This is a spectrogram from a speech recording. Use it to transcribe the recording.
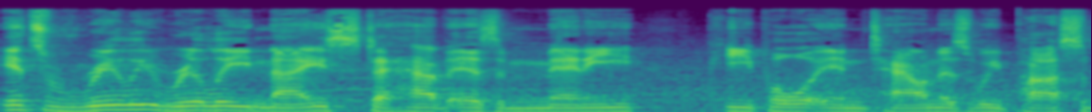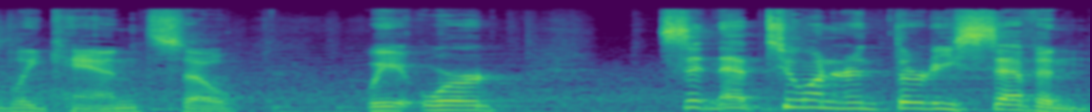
It's really, really nice to have as many people in town as we possibly can. So we, we're sitting at 237,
